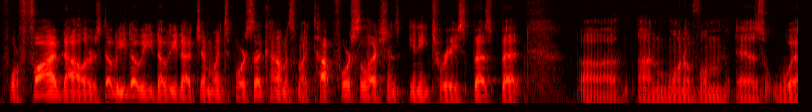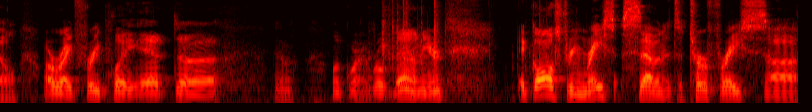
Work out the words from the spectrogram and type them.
for $5, www.gemlinesports.com. It's my top four selections in each race, best bet uh, on one of them as well. All right, free play at, uh, you know, look where I wrote down here. At Gulfstream, race 7. It's a turf race. Uh,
